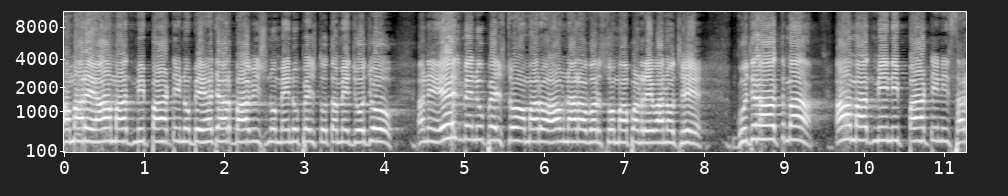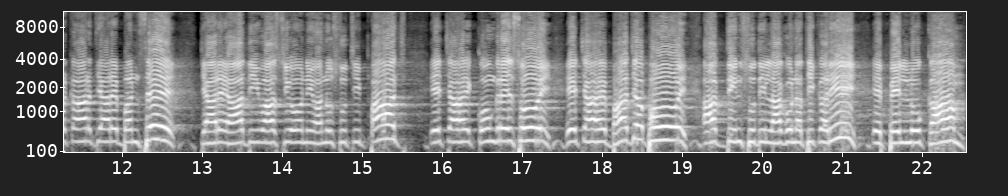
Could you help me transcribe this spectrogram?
અમારે આમ આદમી પાર્ટીનું બે હજાર બાવીસનું મેન્યુફેસ્ટો તમે જોજો, અને એ જ મેન્યુફેસ્ટો અમારો આવનારા વર્ષોમાં પણ રહેવાનો છે. ગુજરાતમાં આમ આદમીની પાર્ટીની સરકાર જ્યારે બનશે, ત્યારે આદિવાસીઓની અનુસૂચિ પાંચ એ ચાહે કોંગ્રેસ હોય, એ ચાહે ભાજપ હોય, આજ દિન સુધી લાગુ નથી કરી. એ પહેલું કામ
